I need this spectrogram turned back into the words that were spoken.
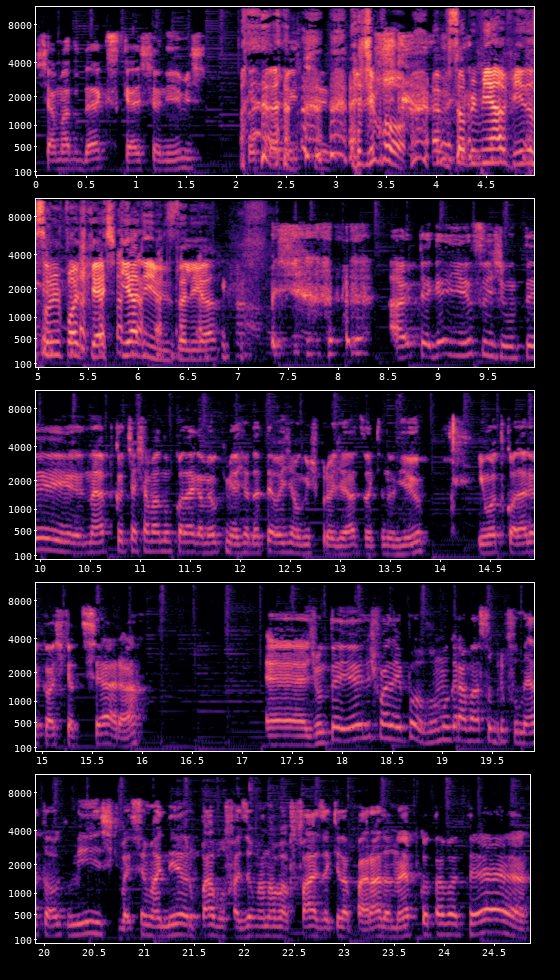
chamado Dexcast Animes. Totalmente. É tipo, é sobre minha vida, sobre podcast e animes, tá ligado? Aí eu peguei isso e juntei. Na época eu tinha chamado um colega meu que me ajuda até hoje em alguns projetos aqui no Rio. E um outro colega que eu acho que é do Ceará. É, juntei eles e falei, pô, vamos gravar sobre Fullmetal Alchemist, que vai ser maneiro, pá, vou fazer uma nova fase aqui da parada. Na época eu tava até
